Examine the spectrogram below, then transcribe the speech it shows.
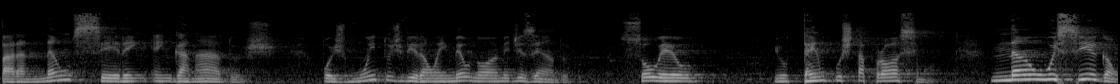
para não serem enganados, pois muitos virão em meu nome dizendo: Sou eu, e o tempo está próximo. Não os sigam.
